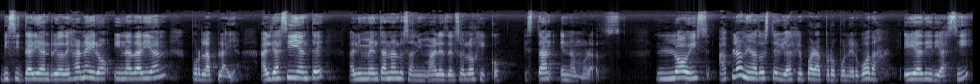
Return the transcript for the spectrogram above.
Visitarían Río de Janeiro y nadarían por la playa. Al día siguiente alimentan a los animales del zoológico. Están enamorados. Lois ha planeado este viaje para proponer boda. Ella diría sí,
